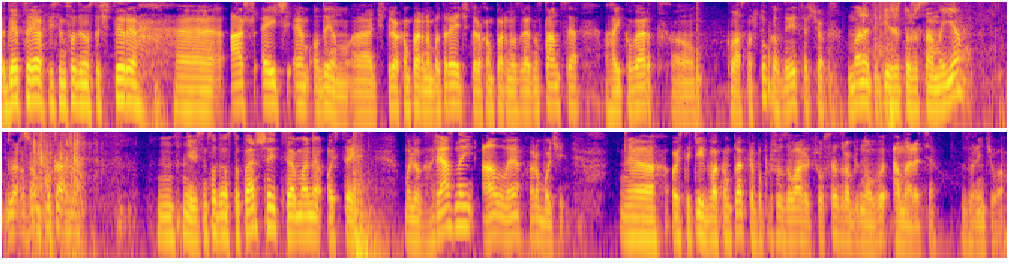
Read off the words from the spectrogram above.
DCF 894 е, HHM1. 4 амперна батарея, 4 амперна зарядна станція, гайковерт. Класна штука. Здається, що в мене такий же теж самий є. Зараз вам покажу. Ні, 891 це в мене ось цей малюк грязний, але робочий. Е, ось таких два комплекти. Попрошу зауважити, що все зроблено в Америці. Зверніть увагу.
